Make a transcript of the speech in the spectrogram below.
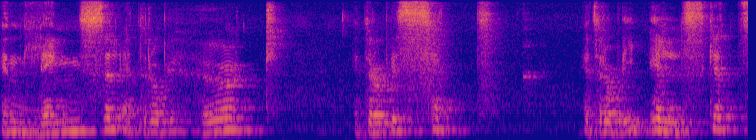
En lengsel etter å bli hørt, etter å bli sett etter å bli elsket.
